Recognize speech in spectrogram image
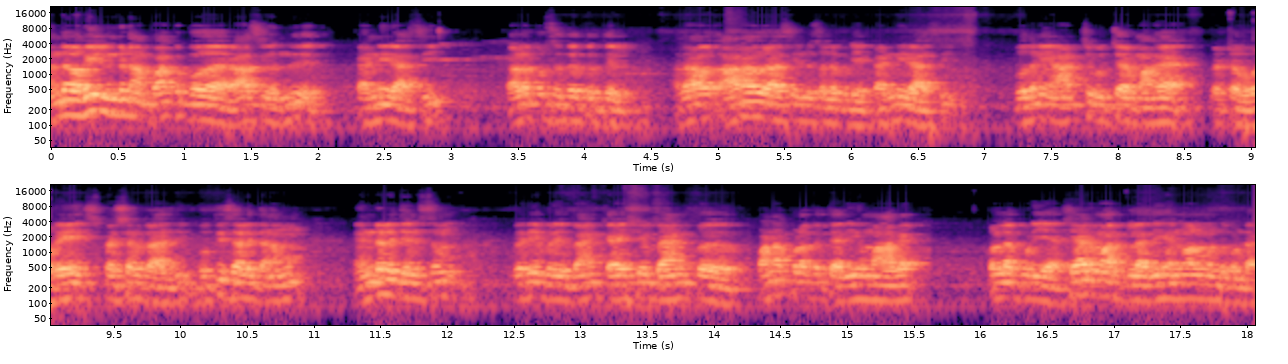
அந்த வகையில் இன்று நாம் பார்க்க போகிற ராசி வந்து கன்னி ராசி. காலபுருஷ தத்துவத்தில் அதாவது ஆறாவது ராசி என்று சொல்லக்கூடிய கன்னி ராசி. புதனை ஆட்சி உச்சமாக பெற்ற ஒரே ஸ்பெஷல் ராசி. புத்திசாலித்தனமும் இன்டெலிஜென்ஸும் பெரிய பெரிய பேங்க் கேஷு பேங்க் பணப்புழக்கத்தை அதிகமாக கொள்ளக்கூடிய ஷேர் மார்க்கெட்டில் அதிக இன்வால்மெண்ட் கொண்ட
